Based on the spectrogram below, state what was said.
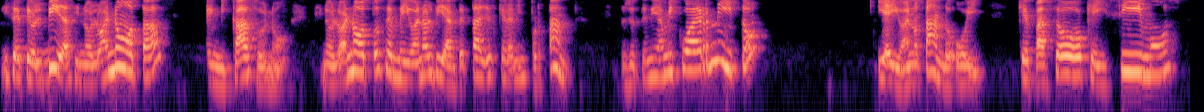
y se te olvida, si no lo anotas, en mi caso, ¿no? Si no lo anoto, se me iban a olvidar detalles que eran importantes. Entonces yo tenía mi cuadernito y ahí iba anotando hoy qué pasó, qué hicimos,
